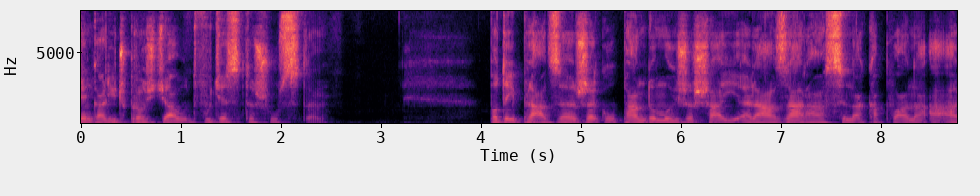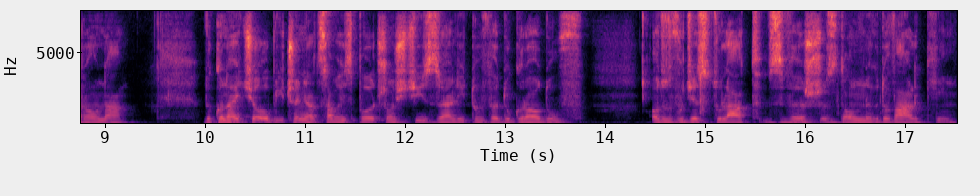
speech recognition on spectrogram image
Księga Liczb, rozdział 26. Po tej pladze rzekł Pan do Mojżesza i Eleazara, syna kapłana Aarona: Dokonajcie obliczenia całej społeczności Izraelitów według rodów, od 20 lat wzwyż, zdolnych do walki.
